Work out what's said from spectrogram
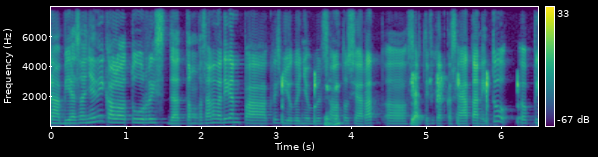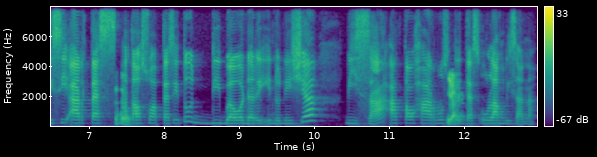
Nah, biasanya nih kalau turis datang ke sana tadi kan Pak Kris juga nyebut salah satu syarat Ya. sertifikat kesehatan itu eh, PCR test Betul. atau swab test itu dibawa dari Indonesia bisa atau harus Ya. dites ulang di sana?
